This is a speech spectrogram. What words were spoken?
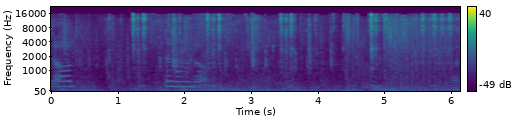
Död. En någon är död. Nej.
